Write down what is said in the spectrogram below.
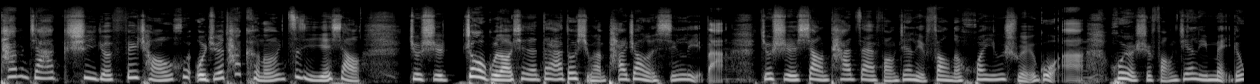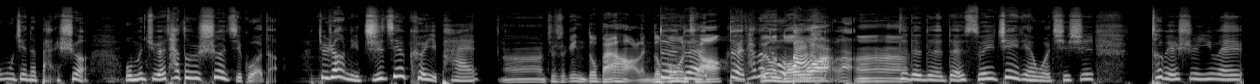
他们家是一个非常会，我觉得他可能自己也想，就是照顾到现在大家都喜欢拍照的心理吧。就是像他在房间里放的欢迎水果啊，或者是房间里每个物件的摆设，我们觉得他都是设计过的，就让你直接可以拍。嗯，就是给你都摆好了，你都不用调，对他都给我摆好了。嗯，对对对对，所以这一点我其实，特别是因为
